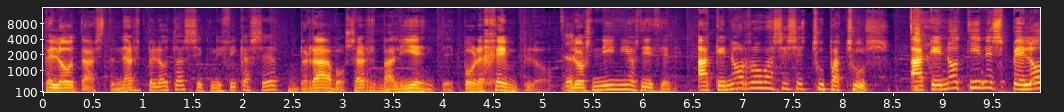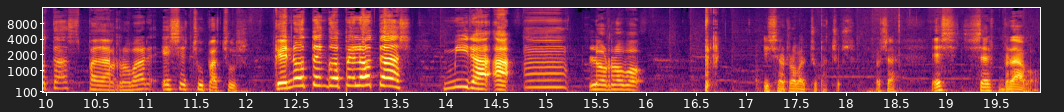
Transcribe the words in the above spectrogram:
pelotas. Tener pelotas significa ser bravo, ser valiente. Por ejemplo, los niños dicen, ¿a que no robas ese chupachus? ¿A que no tienes pelotas para robar ese chupachus? ¡Que no tengo pelotas! Mira a... mm, lo robo. Y se roba el chupachus. O sea, es ser bravo.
